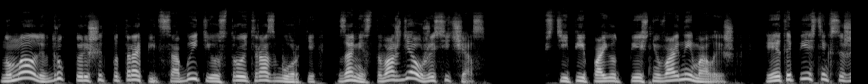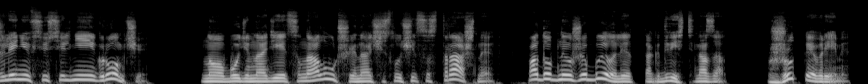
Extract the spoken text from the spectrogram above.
но мало ли вдруг кто решит поторопить события и устроить разборки за место вождя уже сейчас. В степи поют песню войны, малыш, и эта песня, к сожалению, все сильнее и громче. Но будем надеяться на лучшее, иначе случится страшное. Подобное уже было лет так 200 назад. Жуткое время.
